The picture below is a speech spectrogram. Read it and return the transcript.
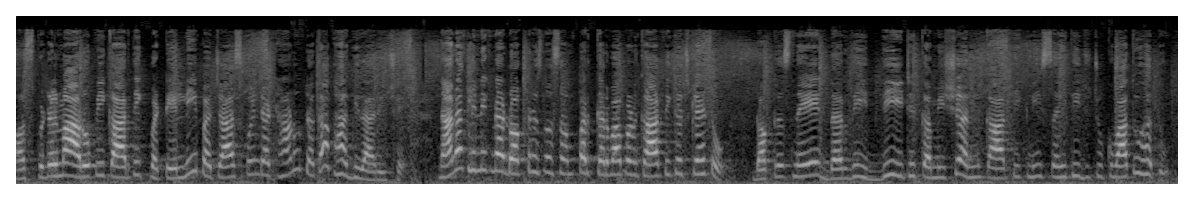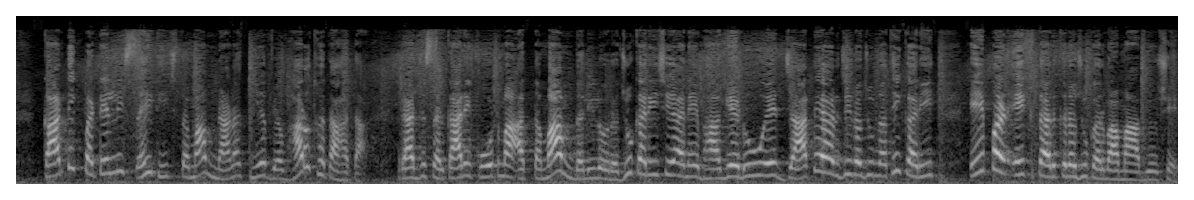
હોસ્પિટલમાં આરોપી કાર્તિક પટેલની પચાસ પોઈન્ટ અઠ્ઠાણું ટકા ભાગીદારી છે. નાના ક્લિનિકના ડોક્ટર્સનો સંપર્ક કરવા પણ કાર્તિક જ કહેતો. ડોક્ટર્સને દર્દી દીઠ કમિશન કાર્તિકની સહીથી જ ચૂકવાતું હતું. કાર્તિક પટેલની સહીથી જ તમામ નાણાકીય વ્યવહારો થતા હતા. રાજ્ય સરકારે કોર્ટમાં આ તમામ દલીલો રજૂ કરી છે અને ભાગેડુએ જાતે અરજી રજૂ નથી કરી, એ પણ એક તર્ક રજૂ કરવામાં આવ્યો છે.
